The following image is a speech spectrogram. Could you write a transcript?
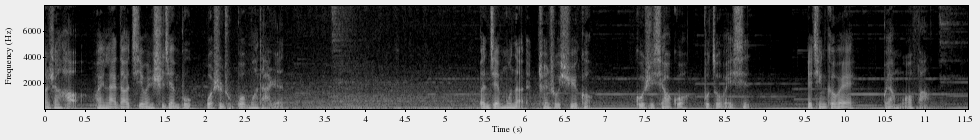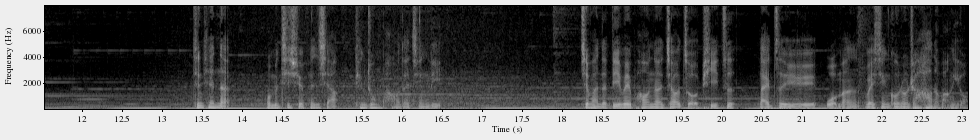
晚上好，欢迎来到奇闻事件部，我是主播莫大人。本节目呢纯属虚构，故事效果不足为信，也请各位不要模仿。今天呢，我们继续分享听众朋友的经历。今晚的第一位朋友呢，叫做 P 字，来自于我们微信公众账号的网友。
